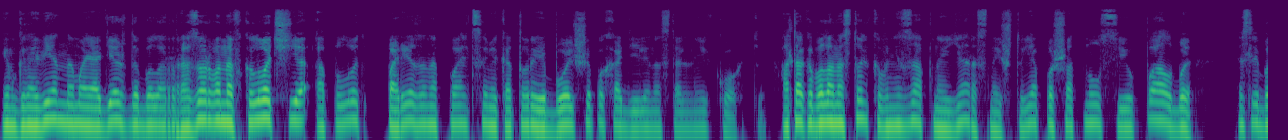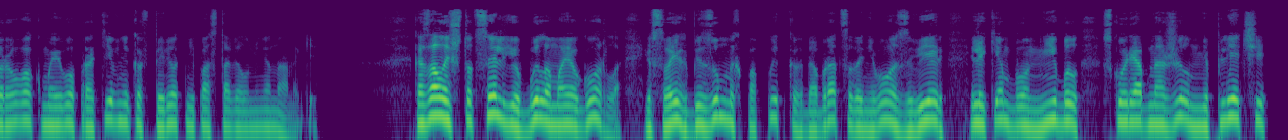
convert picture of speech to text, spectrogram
и мгновенно моя одежда была разорвана в клочья, а плоть порезана пальцами, которые больше походили на стальные когти. Атака была настолько внезапной и яростной, что я пошатнулся и упал бы, если бы рывок моего противника вперед не поставил меня на ноги. Казалось, что целью было мое горло, и в своих безумных попытках добраться до него зверь, или кем бы он ни был, вскоре обнажил мне плечи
